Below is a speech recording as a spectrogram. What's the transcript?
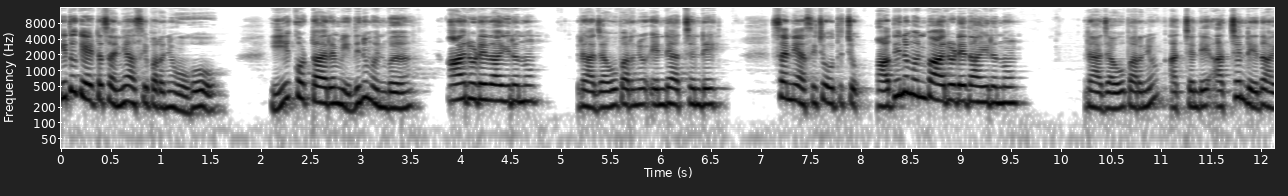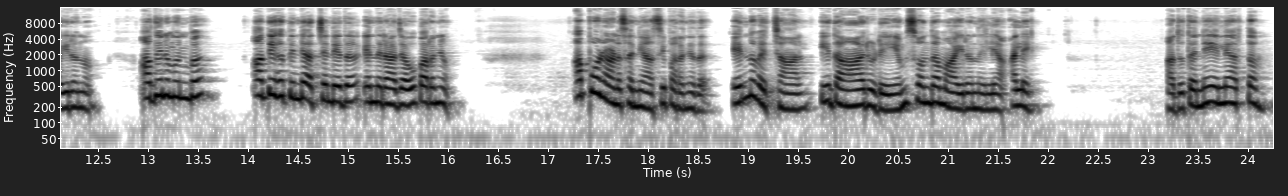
ഇത് കേട്ട് സന്യാസി പറഞ്ഞു ഓഹോ ഈ കൊട്ടാരം ഇതിനു മുൻപ് ആരുടേതായിരുന്നു? രാജാവ് പറഞ്ഞു എന്റെ അച്ഛന്റെ. സന്യാസി ചോദിച്ചു അതിനു മുൻപ് ആരുടേതായിരുന്നു? രാജാവ് പറഞ്ഞു അച്ഛന്റെ അച്ഛന്റേതായിരുന്നു. അതിനു മുൻപ്? അദ്ദേഹത്തിന്റെ അച്ഛന്റേത് എന്ന് രാജാവ് പറഞ്ഞു. അപ്പോഴാണ് സന്യാസി പറഞ്ഞത്. എന്നുവെച്ചാൽ ഇതാരുടെയും സ്വന്തമായിരുന്നില്ല അല്ലേ? അതുതന്നെയല്ലേ അർത്ഥം.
